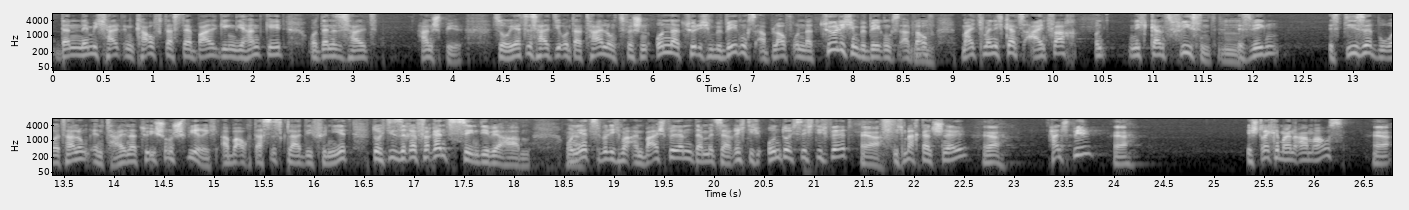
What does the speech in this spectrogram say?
dann nehme ich halt in Kauf, dass der Ball gegen die Hand geht und dann ist es halt Handspiel. So, jetzt ist halt die Unterteilung zwischen unnatürlichem Bewegungsablauf und natürlichem Bewegungsablauf manchmal nicht ganz einfach und nicht ganz fließend. Deswegen ist diese Beurteilung in Teilen natürlich schon schwierig. Aber auch das ist klar definiert durch diese Referenzszenen, die wir haben. Und jetzt will ich mal ein Beispiel nennen, damit es ja richtig undurchsichtig wird. Ja. Ich mache ganz schnell. Ja. Handspiel, Ja. Ich strecke meinen Arm aus, Ja,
